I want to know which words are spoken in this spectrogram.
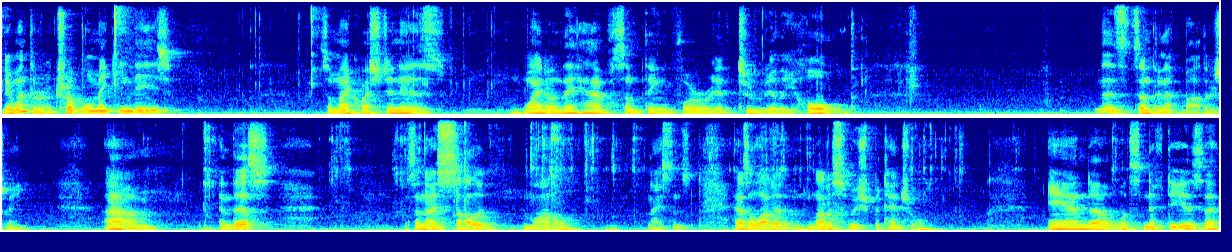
they went through a trouble making these. So my question is, why don't they have something for it to really hold? This is something that bothers me. Um, and this, it's a nice solid model, nice and has a lot of a lot of swoosh potential. And uh, what's nifty is that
